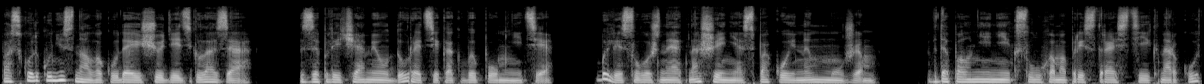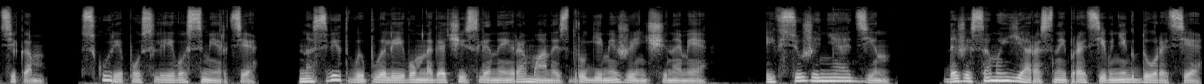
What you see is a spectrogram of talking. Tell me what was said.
поскольку не знала, куда еще деть глаза. За плечами у Дороти, как вы помните, были сложные отношения с покойным мужем. В дополнение к слухам о пристрастии к наркотикам, вскоре после его смерти, на свет выплыли его многочисленные романы с другими женщинами. И все же ни один, даже самый яростный противник Дороти,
